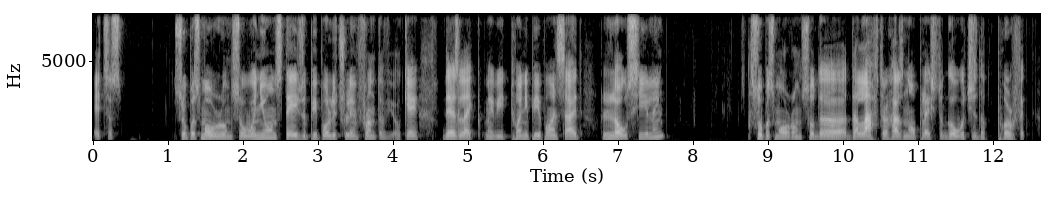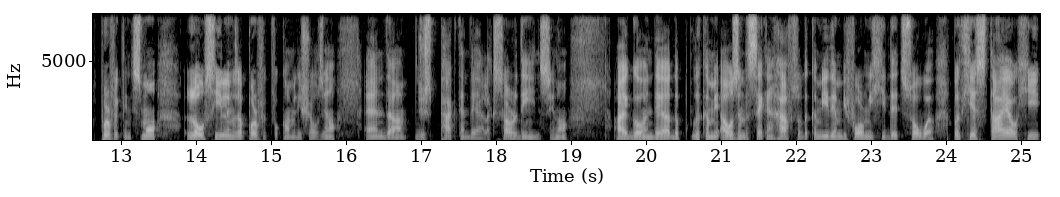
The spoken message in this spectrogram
it's a super small room. So when you're on stage, the people are literally in front of you. Okay, there's like maybe 20 people inside, low ceiling, super small room. So the the laughter has no place to go, which is the perfect perfect thing. Small, low ceilings are perfect for comedy shows, you know, and uh, just packed in there like sardines, you know. I go in there. The the com- I was in the second half, so the comedian before me he did so well. But his style, he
